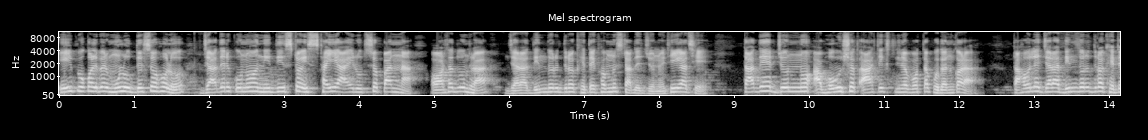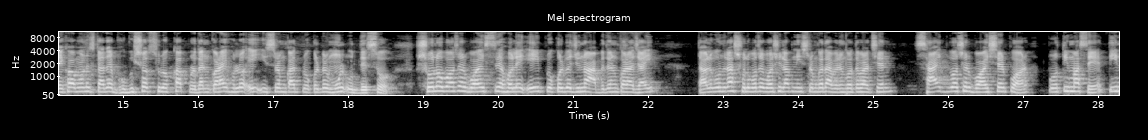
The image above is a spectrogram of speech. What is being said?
এই প্রকল্পের মূল উদ্দেশ্য হল যাদের কোনো নির্দিষ্ট স্থায়ী আয়ের উৎস পান না, অর্থাৎ বন্ধুরা, যারা দিন দরিদ্র, খেতে খাওয়া মানুষ তাদের জন্য ঠিক আছে? তাদের জন্য ভবিষ্যৎ আর্থিক নিরাপত্তা প্রদান করা। তাহলে যারা দিন দরিদ্র খেতে খাওয়া মানুষ, তাদের ভবিষ্যৎ সুরক্ষা প্রদান করাই হলো এই ইশ্রম কার্ড প্রকল্পের মূল উদ্দেশ্য। ষোলো বছর বয়সে হলে এই প্রকল্পের জন্য আবেদন করা যায়। তাহলে বন্ধুরা, ষোলো বছর বয়স হলে আপনি ইশ্রম কার্ডে আবেদন করতে পারছেন। ষাট বছর বয়সের পর প্রতি মাসে তিন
